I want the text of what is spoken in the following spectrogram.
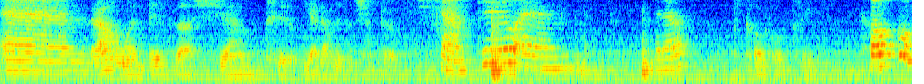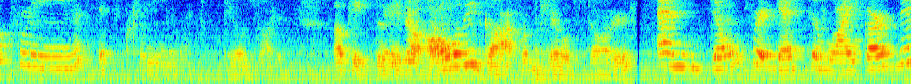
And That one is a shampoo. Yeah, that one is a shampoo. shampoo and what else? Cocoa cream. Cocoa cream is cream. Carol's daughter. Okay, so these are all what we got from Carol's daughter. And don't forget to like our videos. Yeah.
